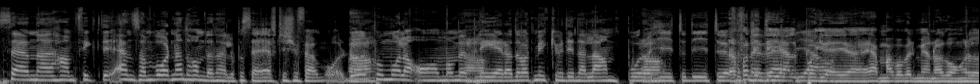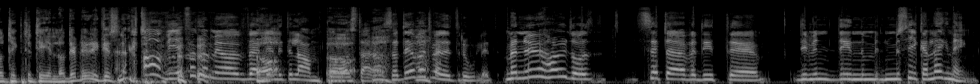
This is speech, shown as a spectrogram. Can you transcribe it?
Sen när han fick det, ensamvårdnad om den höll på att säga efter 25 år. Du Ja. höll på att måla om och möblera, det har varit mycket med dina lampor och Ja. hit och dit. Och Jag har fått lite hjälp och grejer. Emma var väl med några gånger och tyckte till och det blev riktigt snyggt. Ja, vi har fått vara med och välja Ja. lite lampor Ja. och sådär. Så det har varit väldigt roligt. Men nu har du då sett över ditt, eh, din, din musikanläggning.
